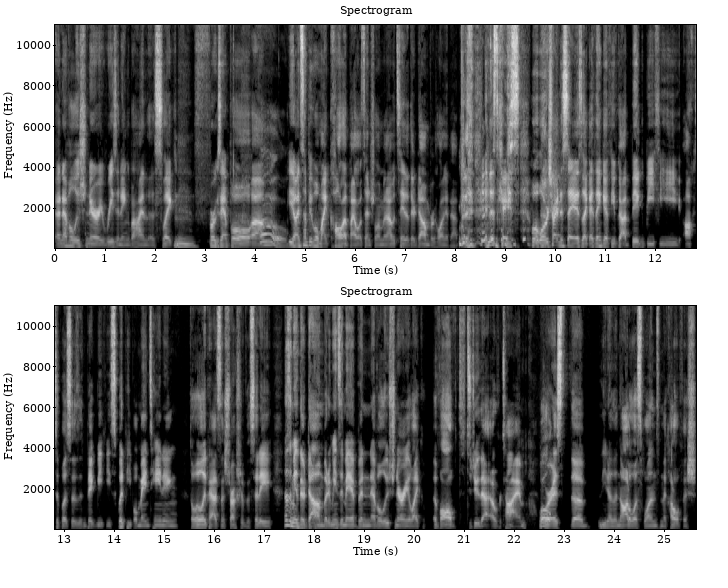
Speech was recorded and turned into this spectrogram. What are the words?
an evolutionary reasoning behind this. Like, Mm. for example, um, Oh. you know, and some people might call it bioessentialism, and I would say that they're dumb for calling it that. But in this case, what, what we're trying to say is like, I think if you've got big, beefy octopuses and big, beefy squid people maintaining the lily pads and the structure of the city, doesn't mean they're dumb, but it means it may have been evolutionary, like evolved to do that over time. Well, Whereas the, you know, the nautilus ones and the cuttlefish,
